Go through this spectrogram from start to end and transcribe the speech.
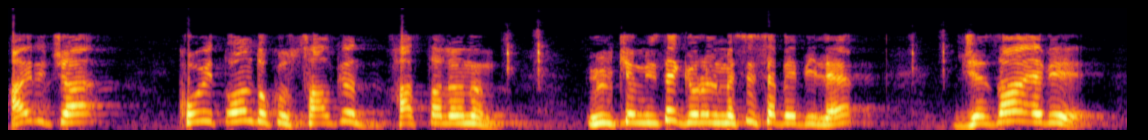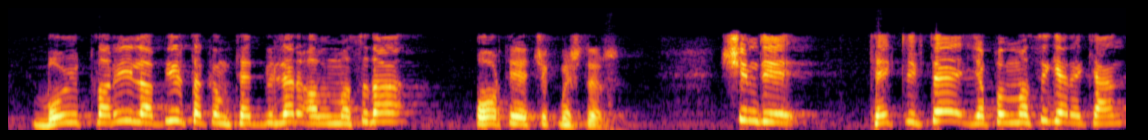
Ayrıca Covid-19 salgın hastalığının ülkemizde görülmesi sebebiyle cezaevi boyutlarıyla bir takım tedbirler alınması da ortaya çıkmıştır. Şimdi teklifte yapılması gereken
